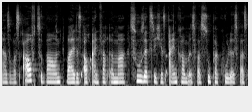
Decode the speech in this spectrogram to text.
zeitnah sowas aufzubauen, weil das auch einfach immer zusätzliches Einkommen ist, was super cool ist, was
